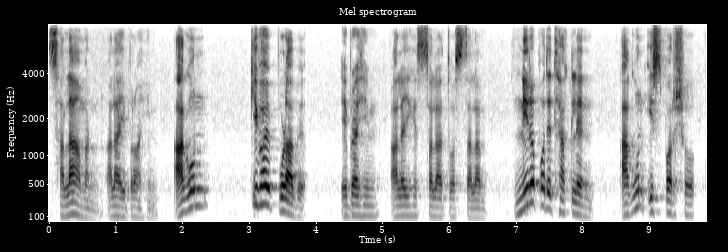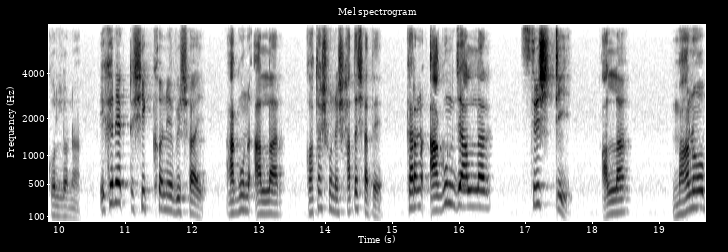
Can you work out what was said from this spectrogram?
সালামান আলা ইব্রাহিম। আগুন কীভাবে পোড়াবে? ইব্রাহিম আলাইসালাম নিরাপদে থাকলেন। আগুন স্পর্শ করল না। এখানে একটা শিক্ষণীয় বিষয়, আগুন আল্লাহর কথা শুনে সাথে সাথে, কারণ আগুন যে আল্লাহর সৃষ্টি, আল্লাহ মানব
